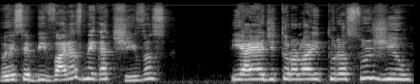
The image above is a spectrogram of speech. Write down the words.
eu recebi várias negativas. E aí a editora Leitura surgiu.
